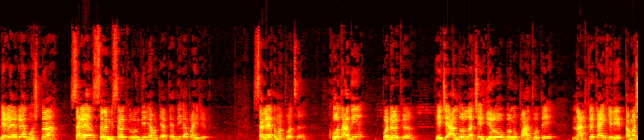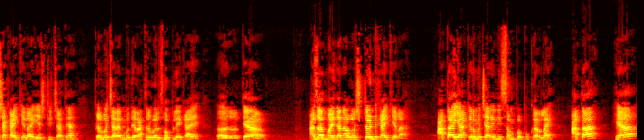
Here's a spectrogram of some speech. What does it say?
वेगळ्या वेगळ्या घोषणा सगळ्या सरमिसळ करून दिल्या होत्या. त्या दिल्या पाहिजेत. सगळ्यात महत्वाचं खोत आधी पडळकर हे जे आंदोलनाचे हिरो बनू पाहत होते नाटकं काय केले तमाशा काय केला एसटीच्या त्या कर्मचाऱ्यांमध्ये रात्रभर झोपले काय त्या आझाद मैदानावर स्टंट काय केला आता या कर्मचाऱ्यांनी संप पुकारलाय आता ह्या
